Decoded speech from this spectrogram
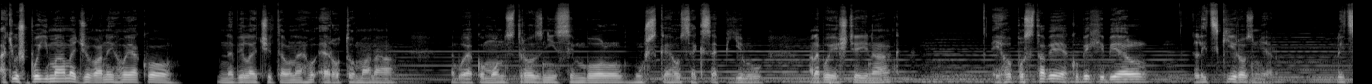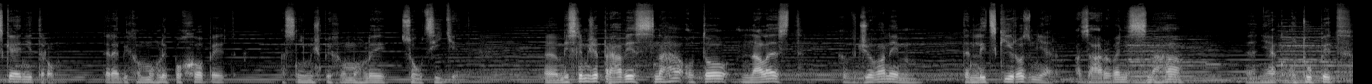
Ať už pojímáme Giovanniho jako nevylečitelného erotomana, nebo jako monstrózní symbol mužského sexepílu, anebo ještě jinak, jeho postavě jakoby chyběl lidský rozměr, lidské nitro, které bychom mohli pochopit a s nímž bychom mohli soucítit. E, myslím, že právě snaha o to nalézt v Giovannim ten lidský rozměr a zároveň snaha e, nějak otupit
